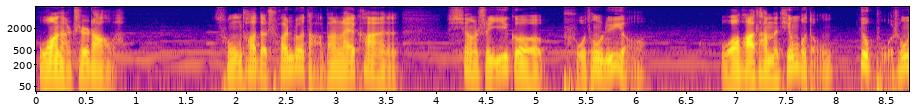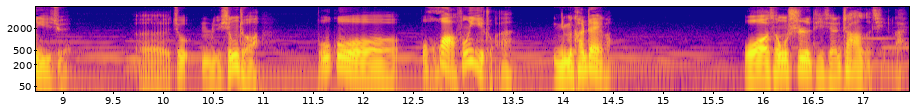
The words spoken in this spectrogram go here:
我哪知道啊？从他的穿着打扮来看，像是一个普通驴友。我怕他们听不懂，又补充一句：“呃，就旅行者。”不过我话锋一转：“你们看这个。”我从尸体前站了起来。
